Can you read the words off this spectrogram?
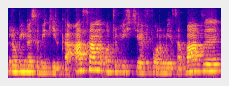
robimy sobie kilka asan, oczywiście w formie zabawy.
